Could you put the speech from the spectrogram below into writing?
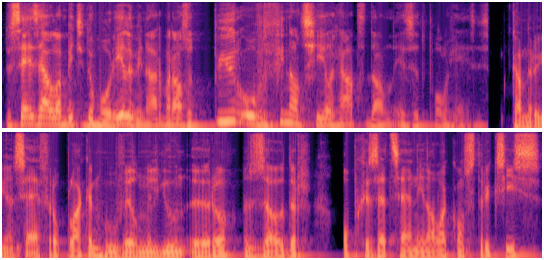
Dus zij zijn wel een beetje de morele winnaar, maar als het puur over financieel gaat, dan is het Paul Gijzes. Kan er u een cijfer op plakken? Hoeveel miljoen euro zou er opgezet zijn in alle constructies?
